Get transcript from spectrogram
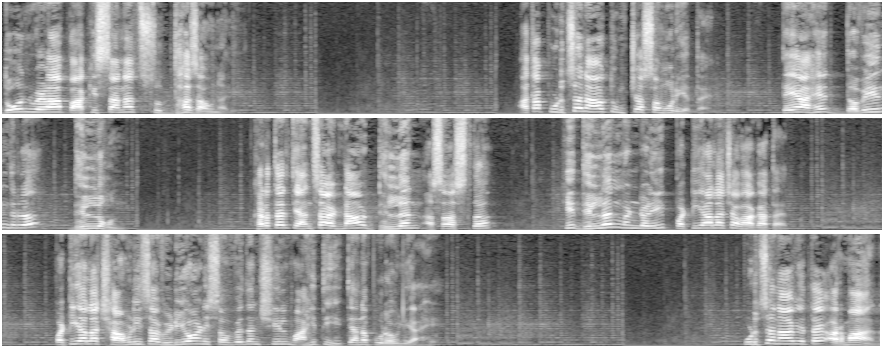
दोन वेळा पाकिस्तानात सुद्धा जाऊन आली. आता पुढचं नाव तुमच्यासमोर येत आहे. ते आहे दवेंद्र ढिल्लोन. खरं तर त्यांचं आडनाव ढिल्लन असं असतं. ही धिल्लन मंडळी पटियालाच्या भागात आहेत. पटियाला छावणीचा व्हिडिओ आणि संवेदनशील माहिती त्यानं पुरवली आहे. पुढचं नाव येत आहे अरमान.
